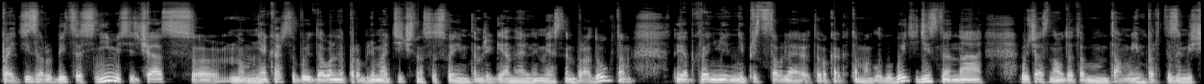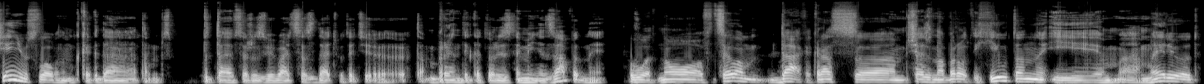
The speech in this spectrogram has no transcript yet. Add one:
пойти зарубиться с ними сейчас, э, ну, мне кажется, будет довольно проблематично со своим там региональным местным продуктом. Но я, по крайней мере, не представляю этого, как это могло бы быть. Единственное, на, сейчас на вот этом там импортозамещении условном, когда там пытаются развивать, создать вот эти э, там бренды, которые заменят западные. Вот, но в целом, да, как раз э, сейчас же наоборот и Хилтон, и Мэриот,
